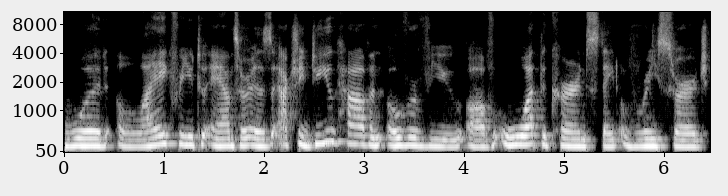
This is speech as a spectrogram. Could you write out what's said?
would like for you to answer is actually do you have an overview of what the current state of research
